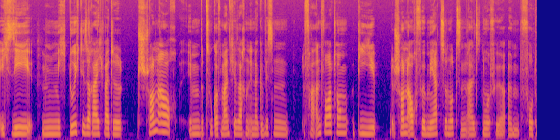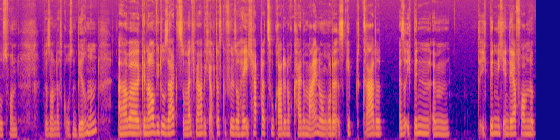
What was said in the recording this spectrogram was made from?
ich sehe mich durch diese Reichweite schon auch in Bezug auf manche Sachen in einer gewissen Verantwortung, die schon auch für mehr zu nutzen als nur für ähm, Fotos von besonders großen Birnen. Aber genau wie du sagst, so manchmal habe ich auch das Gefühl, so, hey, ich habe dazu gerade noch keine Meinung oder es gibt gerade, also ich bin, ähm, ich bin nicht in der Form eine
